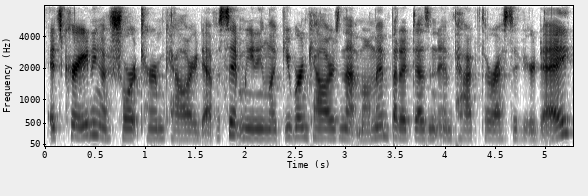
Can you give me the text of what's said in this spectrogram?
it's creating a short term calorie deficit, meaning like you burn calories in that moment, but it doesn't impact the rest of your day.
